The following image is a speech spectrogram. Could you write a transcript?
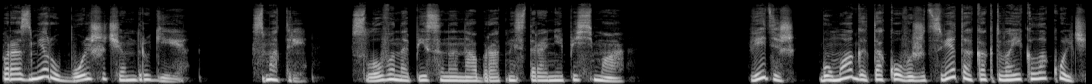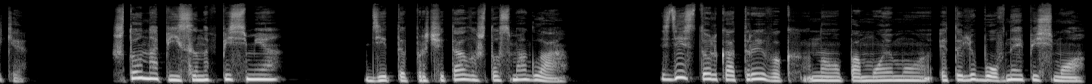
по размеру больше, чем другие. Смотри, слово написано на обратной стороне письма. Видишь, бумага такого же цвета, как твои колокольчики. Что написано в письме? Дита прочитала, что смогла. Здесь только отрывок, но, по-моему, это любовное письмо.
